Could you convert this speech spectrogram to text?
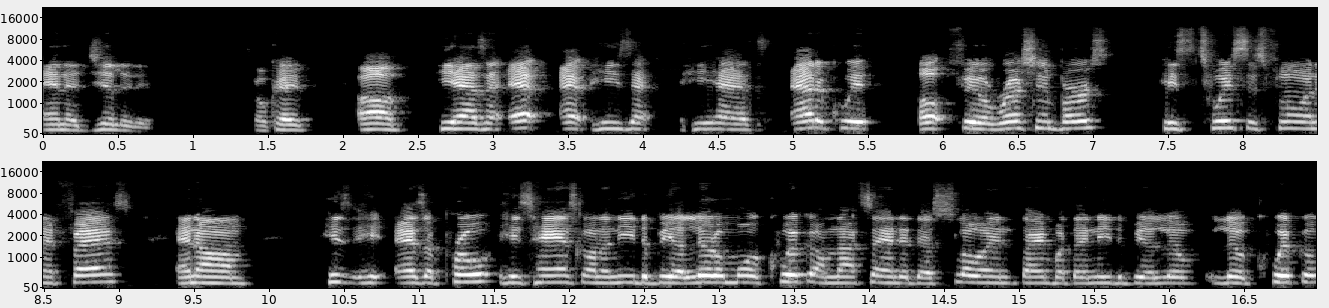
and agility. Okay, um, he has an he's a, he has adequate upfield rushing burst. His twist is fluent and fast, and um, his he, as a pro, his hands gonna need to be a little more quicker. I'm not saying that they're slow or anything, but they need to be a little little quicker.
